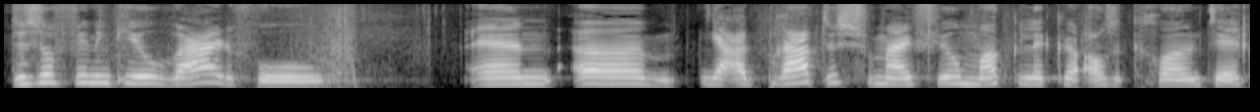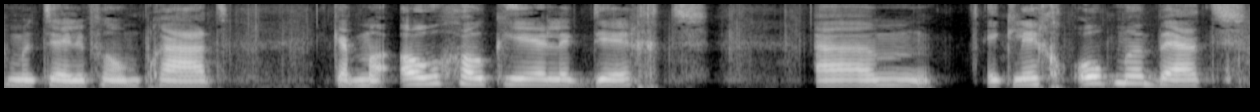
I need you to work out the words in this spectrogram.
Dus dat vind ik heel waardevol. En um, ja, het praat dus voor mij veel makkelijker als ik gewoon tegen mijn telefoon praat. Ik heb mijn ogen ook heerlijk dicht. Um, ik lig op mijn bed.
